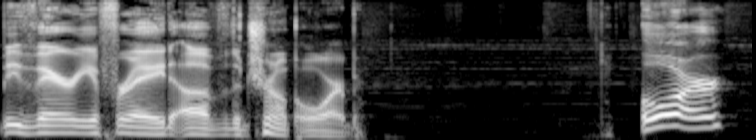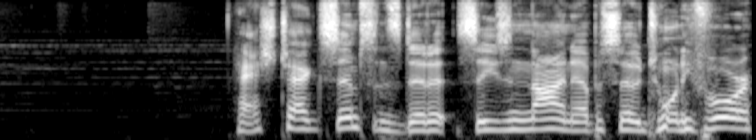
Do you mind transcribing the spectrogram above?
Be very afraid of the Trump orb. Or, hashtag Simpsons did it, season 9, episode 24,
